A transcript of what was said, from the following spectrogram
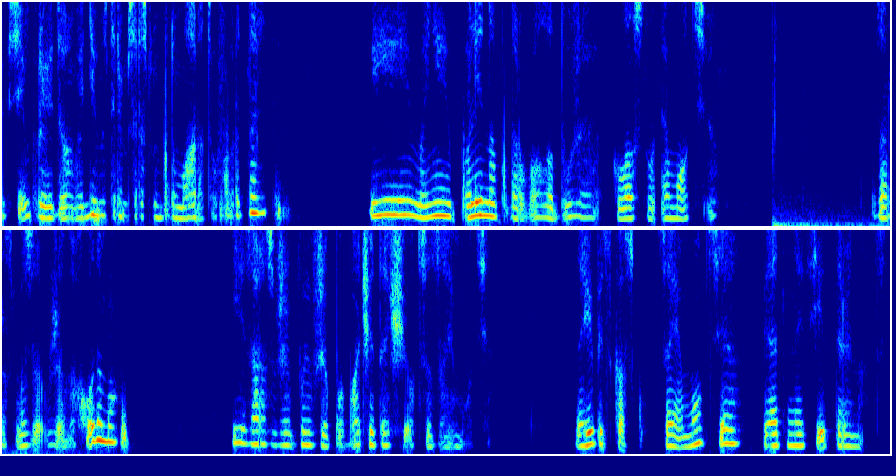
всім привіт, з вами Дім Стрім. Зараз ми будемо грати у Fortnite. І мені Поліна подарувала дуже класну емоцію. Зараз ми вже заходимо. І зараз вже ви вже побачите, що це за емоція. Даю підсказку. Це емоція п'ятниці 13.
